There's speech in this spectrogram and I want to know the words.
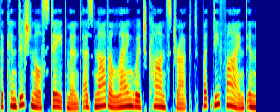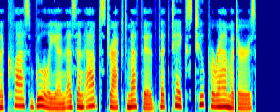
the conditional statement is not a language construct but defined in the class Boolean as an abstract method that takes two parameters,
